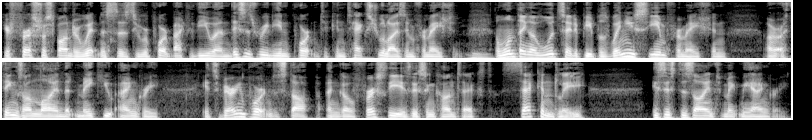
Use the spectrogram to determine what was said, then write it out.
your first responder witnesses who report back to the UN, this is really important to contextualize information. Mm. And one thing I would say to people is when you see information or, or things online that make you angry, it's very important to stop and go, firstly, is this in context? Secondly, is this designed to make me angry?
